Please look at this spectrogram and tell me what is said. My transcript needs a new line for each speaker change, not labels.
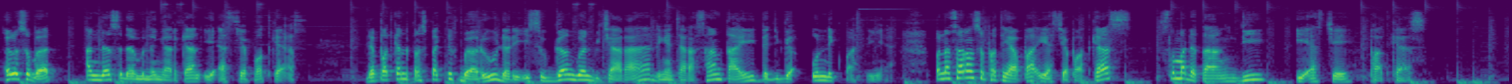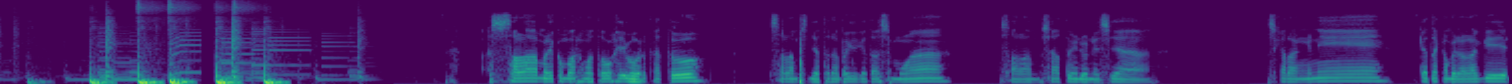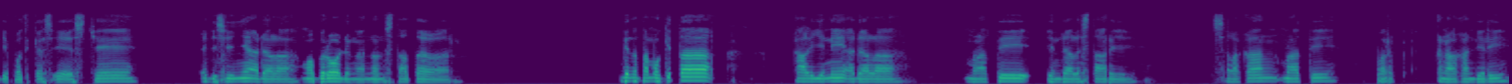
Halo sobat, Anda sedang mendengarkan ISC Podcast. Dapatkan perspektif baru dari isu gangguan bicara dengan cara santai dan juga unik pastinya. Penasaran seperti apa ISC Podcast? Selamat datang di ISC Podcast.
Assalamualaikum warahmatullahi wabarakatuh. Salam sejahtera bagi kita semua. Salam satu Indonesia. Sekarang ini kita kembali lagi di podcast ISC. Edisinya adalah ngobrol dengan non-starter. Bintang tamu kita kali ini adalah Melati Indah Lestari. Silakan Melati perkenalkan diri.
